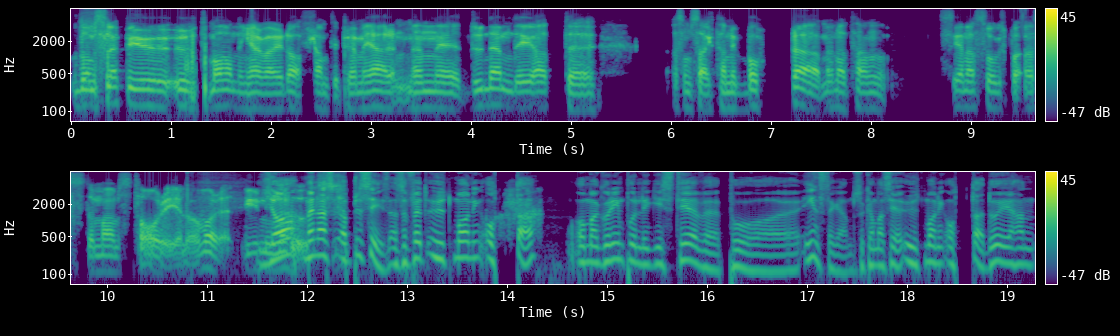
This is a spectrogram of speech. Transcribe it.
Och De släpper ju utmaningar varje dag fram till premiären men eh, du nämnde ju att eh, som sagt han är borta men att han senast sågs på Östermalmstorg eller vad var det? det Ja, men alltså, ja, precis. Alltså för att utmaning 8, om man går in på Ligist-TV på eh, Instagram så kan man se utmaning 8, då är han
